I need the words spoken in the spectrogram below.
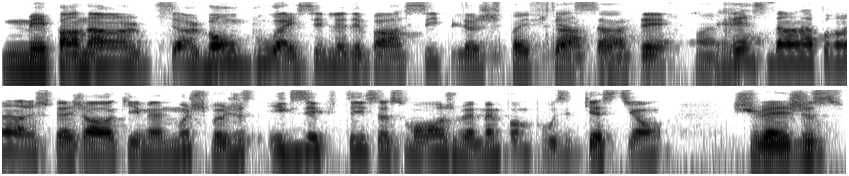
mais pendant un, petit, un bon bout à essayer de le dépasser, puis là, je pas efficace, reste dans la première. J'étais genre, ok, man, moi, je vais juste exécuter ce soir, je vais même pas me poser de questions. Je vais juste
